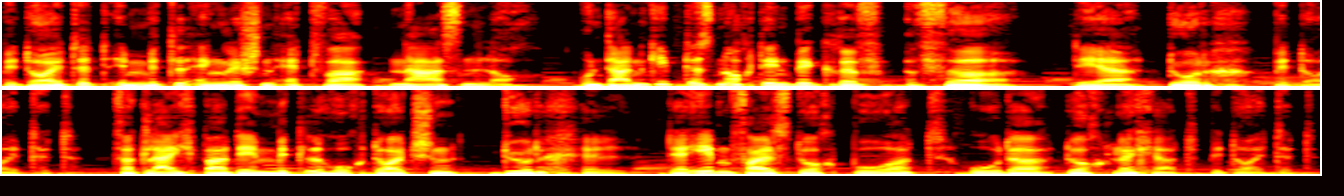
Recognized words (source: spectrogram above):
bedeutet im Mittelenglischen etwa Nasenloch. Und dann gibt es noch den Begriff Thur, der durch bedeutet, vergleichbar dem mittelhochdeutschen Dürchel, der ebenfalls durchbohrt oder durchlöchert bedeutet.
